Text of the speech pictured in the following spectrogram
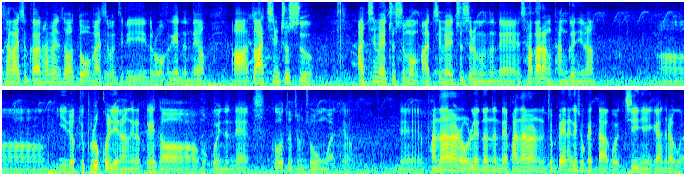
생활 습관 하면서 또 말씀을 드리도록 하겠는데요. 아 또 아침 주스 아침에 주스 먹 아침에 주스를 먹는데 사과랑 당근이랑 어, 이렇게 브로콜리랑 이렇게 해서 먹고 있는데 그것도 좀 좋은 것 같아요. 네 바나나를 원래 넣었는데 바나나는 좀 빼는 게 좋겠다고 지인이 얘기하더라고요.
